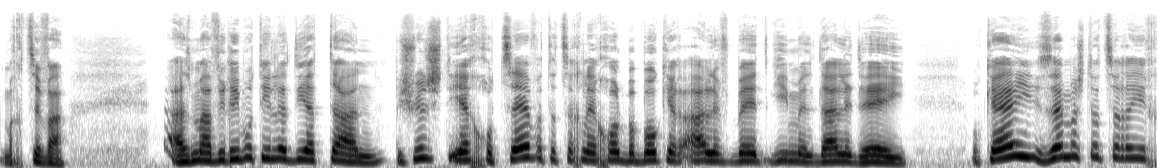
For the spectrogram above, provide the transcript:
במחצבה. אז מעבירים אותי לדיאטן. בשביל שתהיה חוצב, אתה צריך לאכול בבוקר א', ב', ג', ד', ה', אוקיי? זה מה שאתה צריך.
